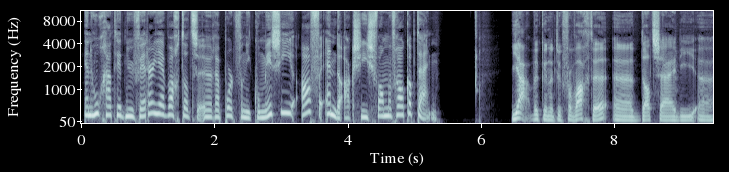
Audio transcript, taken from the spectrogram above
En hoe gaat dit nu verder? Jij wacht dat rapport van die commissie af en de acties van mevrouw Kaptein. Ja, we kunnen natuurlijk verwachten uh, dat zij die uh,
